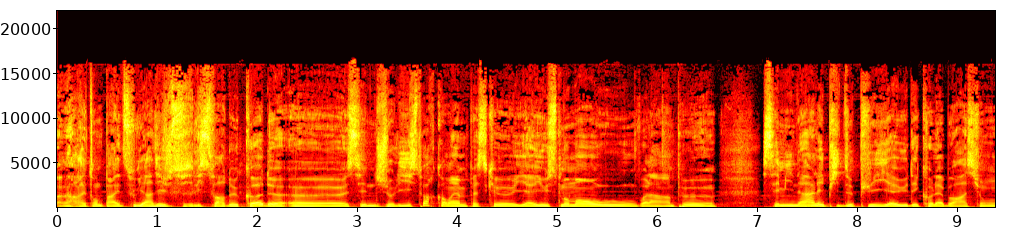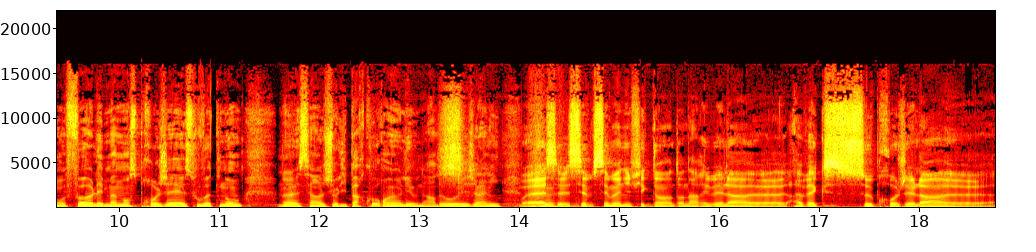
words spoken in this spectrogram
arrêtons de parler de Sugardi. Juste l'histoire de Code, euh, c'est une jolie histoire quand même parce qu'il y a eu ce moment où voilà un peu séminal et puis depuis il y a eu des collaborations folles et maintenant ce projet sous votre nom. Euh, c'est un joli parcours, euh, Leonardo et Jérémy. Ouais, c'est- c'est c'est magnifique d'en d'en arriver là euh, avec ce projet-là. euh,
